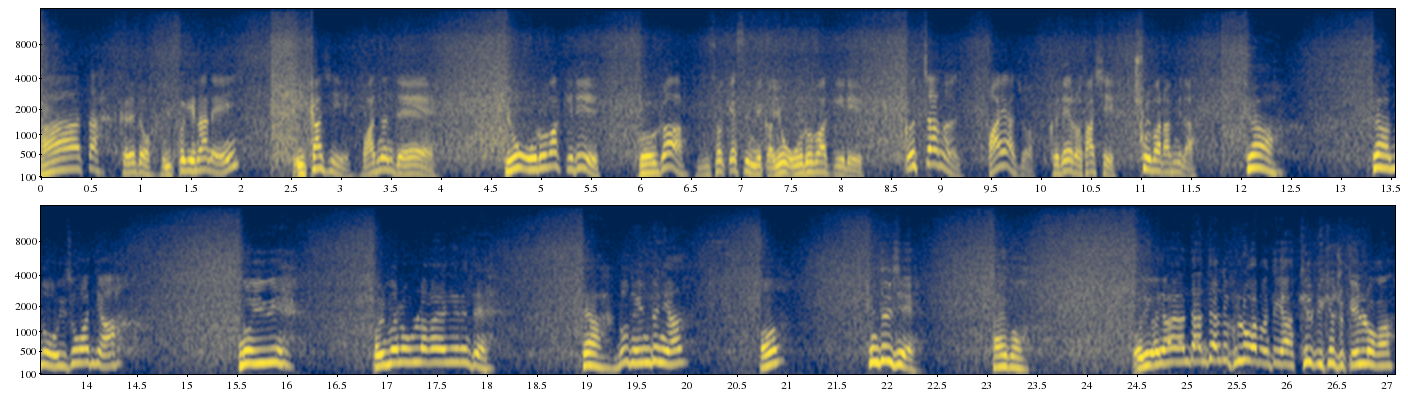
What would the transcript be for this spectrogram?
아따, 그래도 이쁘긴 하네. 이까지 왔는데, 요 오르막길이 뭐가 무섭겠습니까? 요 오르막길이. 끝장은 봐야죠. 그대로 다시 출발합니다. 야, 야, 너 어디서 왔냐? 너 이 위에 얼마나 올라가야 되는데? 야, 너도 힘드냐? 어? 힘들지? 아이고, 어디가? 야 안 돼 안 돼 안 돼 글로 가면 안 돼. 야 길 비켜줄게. 일로 가.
